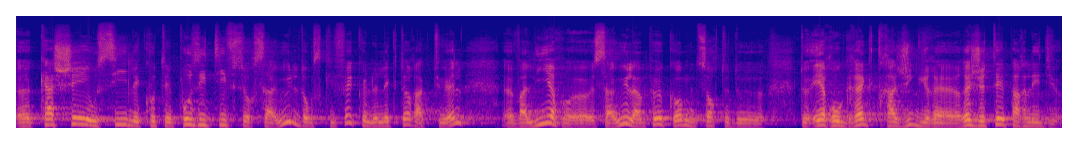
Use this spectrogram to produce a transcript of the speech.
euh, caché aussi les côtés positifs sur Saül, donc ce qui fait que le lecteur actuel euh, va lire euh, Saül un peu comme une sorte de, héros grec tragique rejeté par les dieux.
